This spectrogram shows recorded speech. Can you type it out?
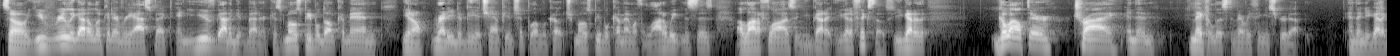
So you really got to look at every aspect, and you've got to get better because most people don't come in, you know, ready to be a championship level coach. Most people come in with a lot of weaknesses, a lot of flaws, and you've got to you got to fix those. You got to go out there, try, and then make a list of everything you screwed up, and then you got to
